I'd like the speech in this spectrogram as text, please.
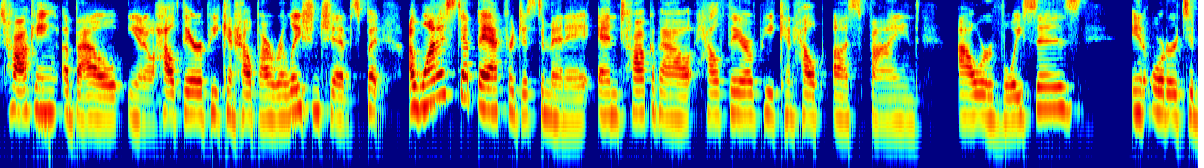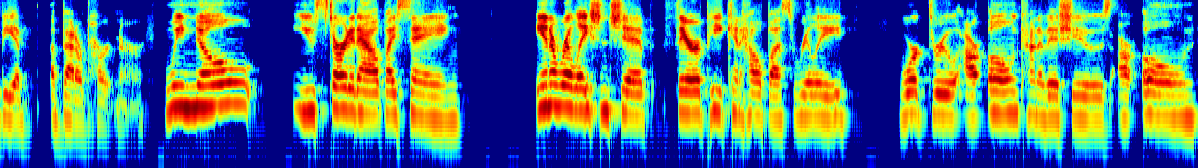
talking about you know how therapy can help our relationships but i want to step back for just a minute and talk about how therapy can help us find our voices in order to be a, a better partner we know you started out by saying in a relationship therapy can help us really work through our own kind of issues, our own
